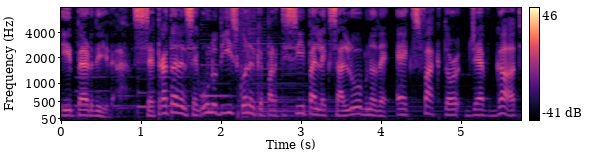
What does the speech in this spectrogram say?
y Perdida. Se trata del segundo disco en el que participa el exalumno de X Factor, Jeff Gott,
